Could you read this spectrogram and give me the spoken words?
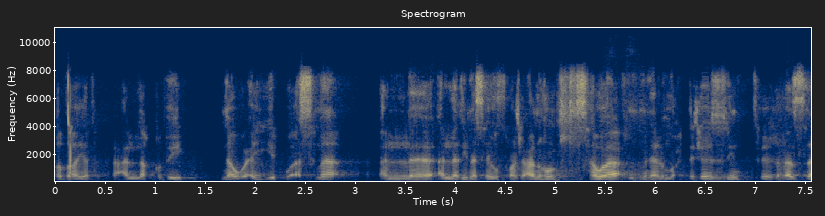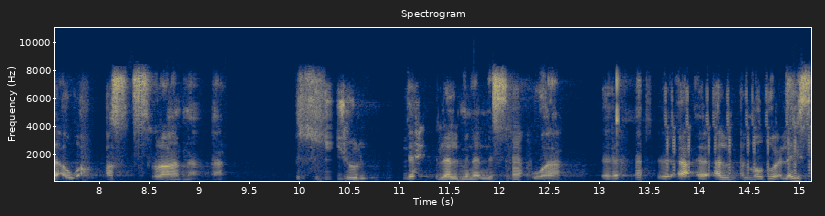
قضايا تتعلق بنوعية وأسماء الذين سيفرج عنهم سواء من المحتجزين في غزة أو أسرانا بسجون الاحتلال من النساء و الموضوع ليس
